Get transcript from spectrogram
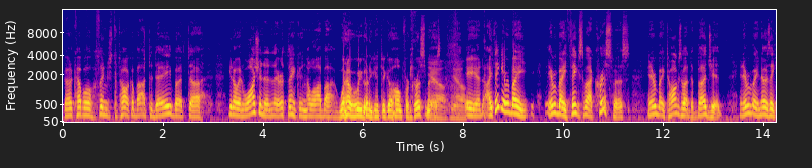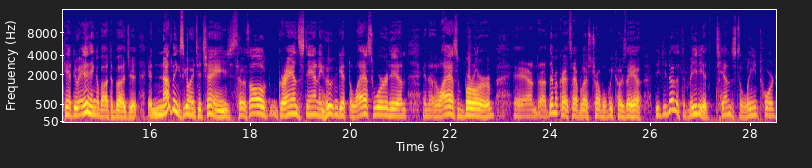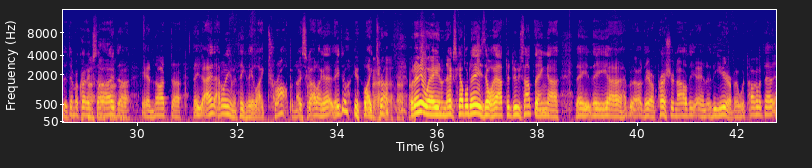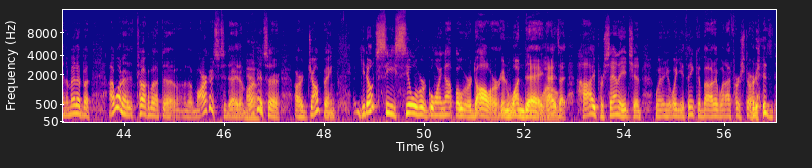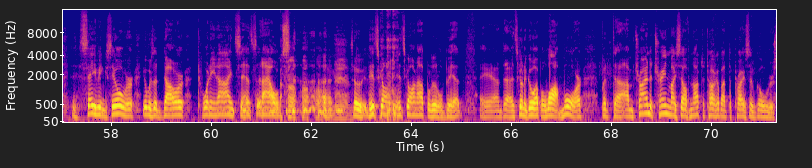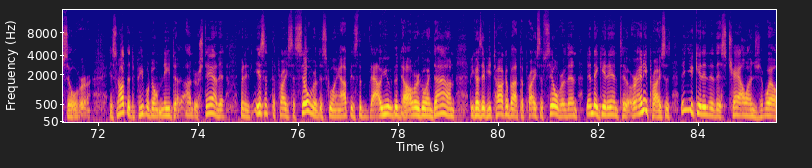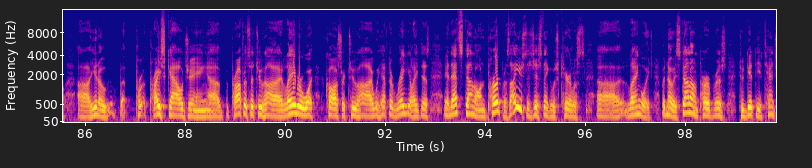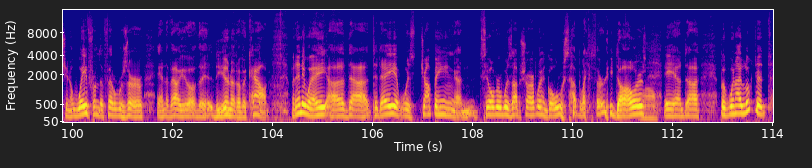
Got a couple of things to talk about today, but uh, you know, in Washington, they're thinking a lot about when are we going to get to go home for Christmas. Yeah, yeah. And I think everybody everybody thinks about Christmas, and everybody talks about the budget, and everybody knows they can't do anything about the budget, and nothing's going to change. So it's all grandstanding who can get the last word in and the last blurb. And uh, Democrats have less trouble because they have. Did you know that the media tends to lean toward the Democratic side uh, and not? Uh, they. I, I, don't even think they like Trump. A nice guy like that, they don't even like Trump. But anyway, in the next couple of days, they'll have to do something. Uh, they they uh, they are pressure now at the end of the year. But we'll talk about that in a minute. But I want to talk about the, the markets today. The markets yeah. are, are jumping. You don't see silver going up over a dollar in one day. Wow. That is a high percentage. And when you, when you think about it, when I first started saving silver, it was a dollar 29 cents an ounce. oh, so it's gone, it's gone up a little bit, and uh, it's going to go up a lot more. But uh, I'm trying to train myself not to talk about the price of gold or silver. It's not that the people don't need to understand it, but it isn't the price of silver that's going up, it's the value of the dollar going down. Because if you talk about the price of silver, then, then they get into, or any prices, then you get into this challenge. Well, uh, you know, pr- price gouging, uh, profits are too high, labor costs are too high. We have to regulate this, and that's done on purpose. I used to just think it was careless uh, language, but no, it's done on purpose to get the attention away from the Federal Reserve and the value of the, the unit of account. But anyway, uh, the, today it was jumping, and silver was up sharply, and gold was up like thirty dollars, wow. and uh, but when I looked at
